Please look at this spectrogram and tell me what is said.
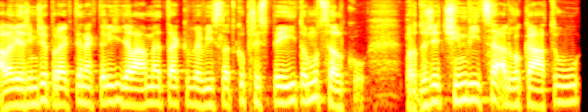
Ale věřím, že projekty, na kterých děláme, tak ve výsledku přispějí tomu celku. Protože čím více advokátů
